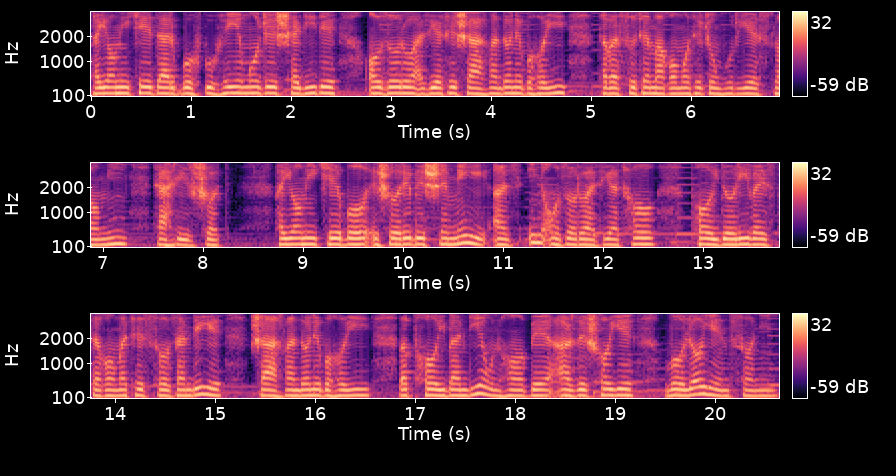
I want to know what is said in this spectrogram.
پیامی که در بهبوهه موج شدید آزار و اذیت شهروندان بهایی توسط مقامات جمهوری اسلامی تحریر شد پیامی که با اشاره به شمی از این آزار و ها پایداری و استقامت سازنده شهروندان بهایی و پایبندی اونها به ارزشهای والای انسانی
